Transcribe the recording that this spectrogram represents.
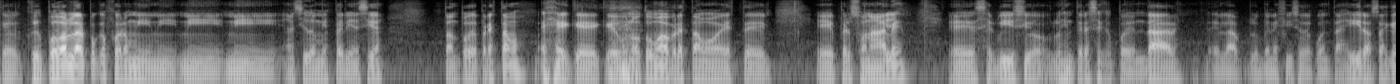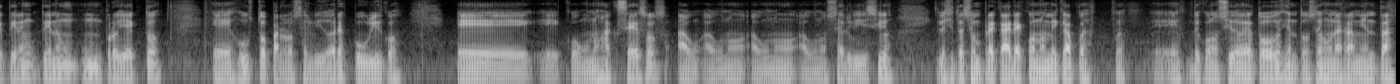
que, que puedo hablar porque fueron mi, mi, mi, mi- han sido mi experiencia tanto de préstamos eh, que, que uno toma préstamos este eh, personales, eh, servicios, los intereses que pueden dar, los beneficios de cuentas giras, o sea que tienen, tienen un, proyecto eh, justo para los servidores públicos eh, eh, con unos accesos a, a, uno, a, uno, a unos servicios. La situación precaria económica pues, pues es de conocido de todos y entonces es una herramienta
